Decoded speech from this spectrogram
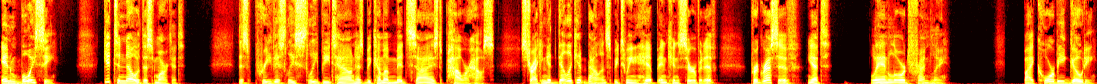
in Boise. Get to know this market. This previously sleepy town has become a mid sized powerhouse, striking a delicate balance between hip and conservative, progressive, yet landlord friendly. By Corby Godey.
